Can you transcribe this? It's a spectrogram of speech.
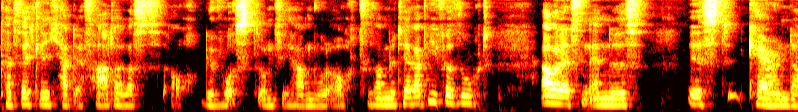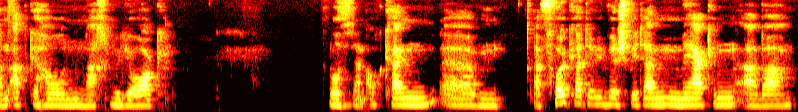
tatsächlich hat der Vater das auch gewusst und sie haben wohl auch zusammen eine Therapie versucht. Aber letzten Endes ist Karen dann abgehauen nach New York, wo sie dann auch keinen ähm, Erfolg hatte, wie wir später merken. Aber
